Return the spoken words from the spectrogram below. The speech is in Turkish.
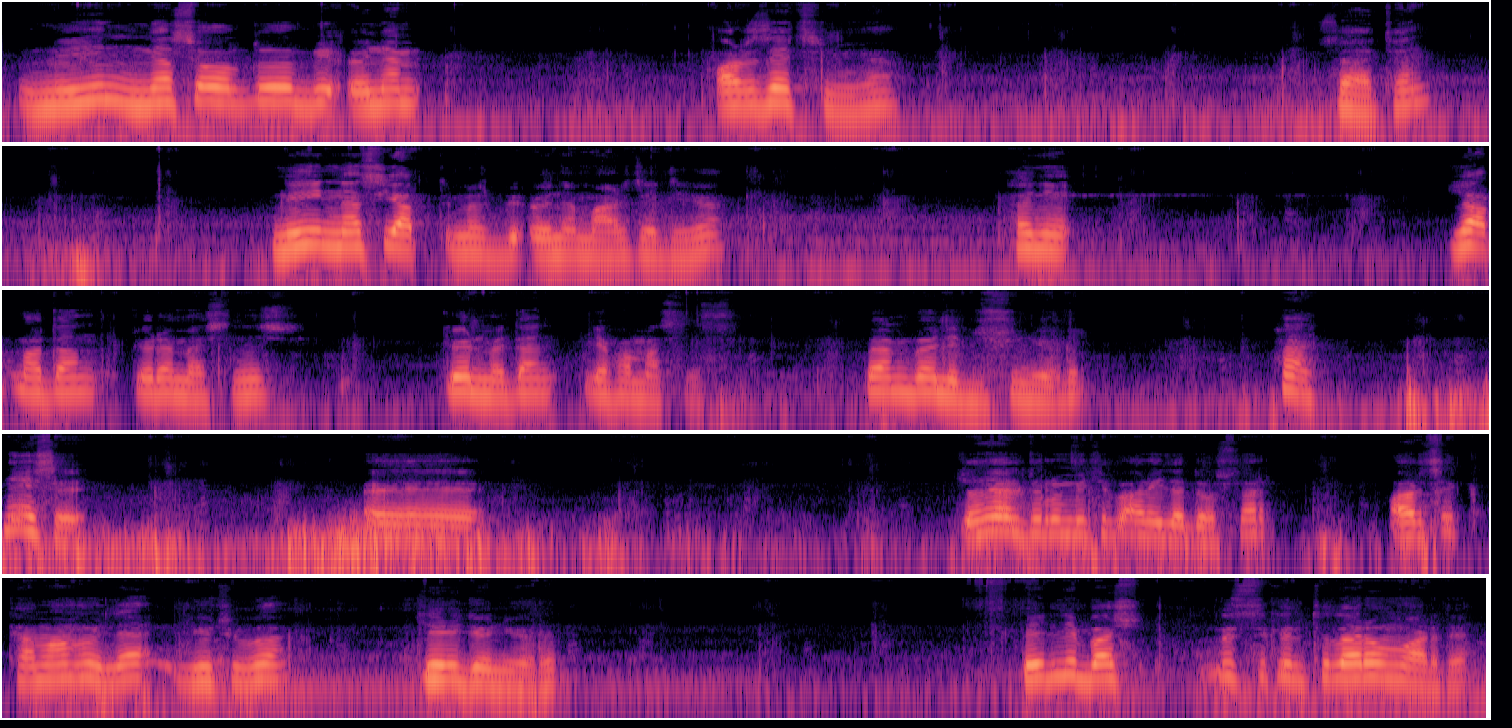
neyin nasıl olduğu bir önem arz etmiyor. Zaten. Neyi nasıl yaptığımız bir önem arz ediyor. Hani yapmadan göremezsiniz, görmeden yapamazsınız. Ben böyle düşünüyorum. Ha. Neyse. Ee, genel durum itibariyle dostlar artık tamamıyla YouTube'a geri dönüyorum. Belli başlı sıkıntılarım vardı.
